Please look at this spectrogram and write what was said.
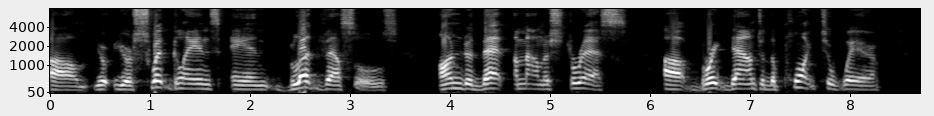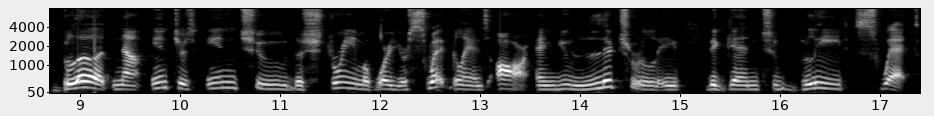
um, your your sweat glands and blood vessels under that amount of stress uh, break down to the point to where blood now enters into the stream of where your sweat glands are and you literally begin to bleed sweat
